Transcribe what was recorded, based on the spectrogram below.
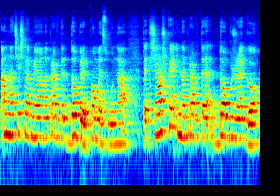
Anna Cieślar miała naprawdę dobry pomysł na tę książkę i naprawdę dobrze go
